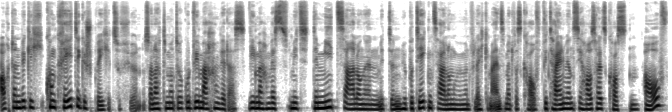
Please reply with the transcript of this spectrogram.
auch dann wirklich konkrete Gespräche zu führen. So nach dem Motto, gut, wie machen wir das? Wie machen wir es mit den Mietzahlungen, mit den Hypothekenzahlungen, wenn man vielleicht gemeinsam etwas kauft? Wie teilen wir uns die Haushaltskosten auf?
